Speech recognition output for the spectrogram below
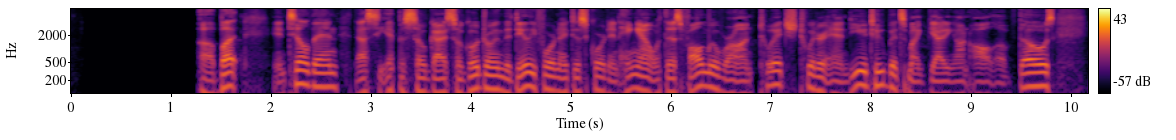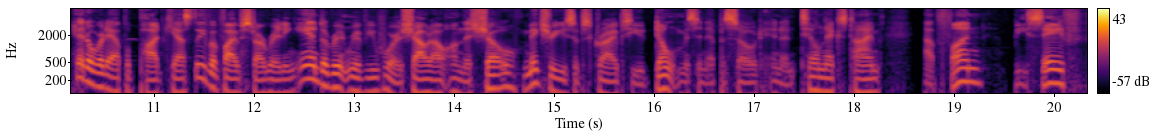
Uh, but until then, that's the episode, guys. So go join the Daily Fortnite Discord and hang out with us. Follow me over on Twitch, Twitter, and YouTube. It's Mike Daddy on all of those. Head over to Apple Podcasts, leave a five star rating and a written review for a shout out on the show. Make sure you subscribe so you don't miss an episode. And until next time, have fun, be safe,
